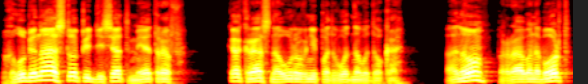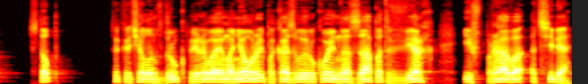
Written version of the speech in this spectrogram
Глубина 150 метров, как раз на уровне подводного дока. «А ну, право на борт! Стоп!» — закричал он вдруг, прерывая маневр и показывая рукой на запад, вверх и вправо от себя.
